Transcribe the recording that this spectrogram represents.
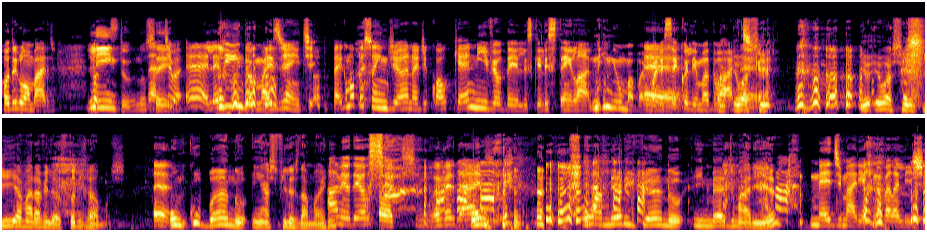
Rodrigo Lombardi. Lindo, não sei. É, tipo, é, ele é lindo, mas, gente, pega uma pessoa indiana de qualquer nível deles que eles têm lá, nenhuma vai é. parecer com o Lima Duarte. Eu achei. eu, eu achei aqui é maravilhoso, Tony Ramos. É. Um cubano em As Filhas da Mãe. Ah, meu Deus. Ótimo, é verdade. Um, um americano em Mad Maria. Mad Maria, que novela lixo.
